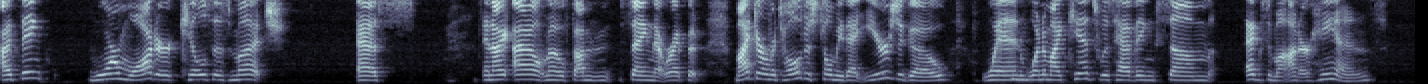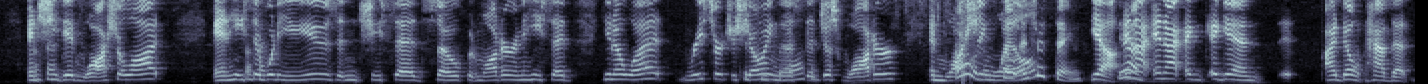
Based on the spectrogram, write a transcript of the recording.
I think warm water kills as much as and I, I don't know if I'm saying that right, but my dermatologist told me that years ago when Mhm. one of my kids was having some eczema on her hands and she did wash a lot. And he said, What do you use? And she said, Soap and water. And he said, You know what? Research is showing this that just water and Oh, washing that's well So interesting. yeah, and I and I again, I don't have that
